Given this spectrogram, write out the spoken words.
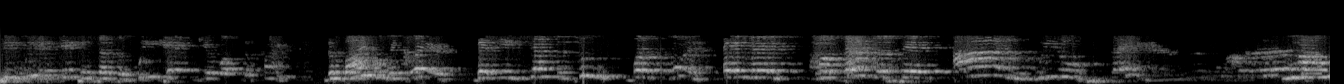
See, we have intercessors. We can't give up the fight. The Bible declares that in chapter 2, verse 1, amen, Habakkuk said, I will stand. Now,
